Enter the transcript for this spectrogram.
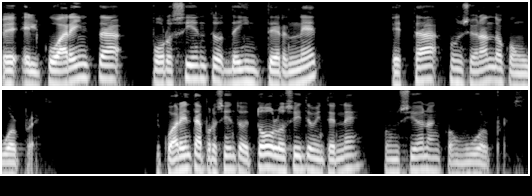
Eh, el 40% de Internet está funcionando con WordPress. El 40% de todos los sitios de Internet funcionan con WordPress.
